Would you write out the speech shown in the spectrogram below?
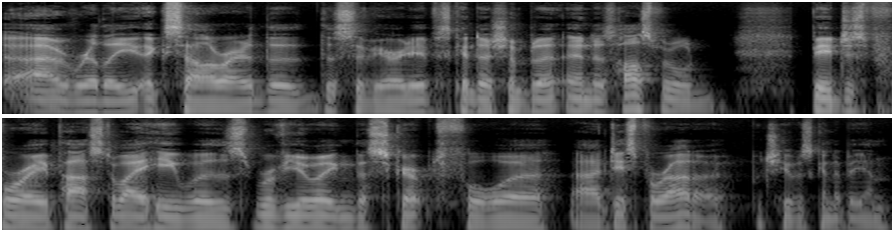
uh, really accelerated the the severity of his condition. But in his hospital bed just before he passed away, he was reviewing the script for uh, Desperado, which he was going to be in.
